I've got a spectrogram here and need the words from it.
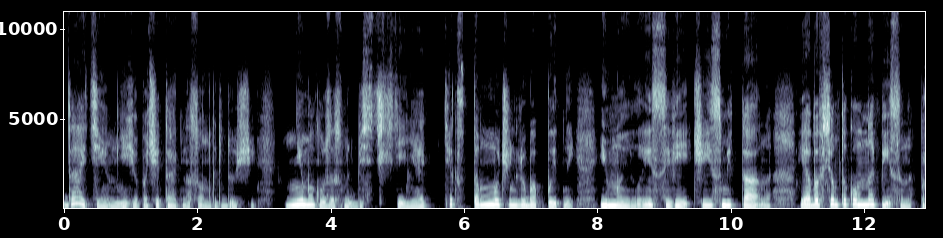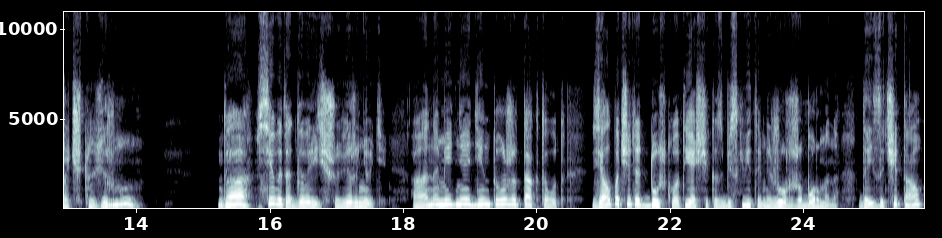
Дайте мне ее почитать на сон грядущий. Не могу заснуть без чтения, Текст там очень любопытный. И мыло, и свечи, и сметана. И обо всем таком написано. Прочту, верну. Да, все вы так говорите, что вернете. А на медне один тоже так-то вот взял почитать доску от ящика с бисквитами Жоржа Бормана, да и зачитал.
